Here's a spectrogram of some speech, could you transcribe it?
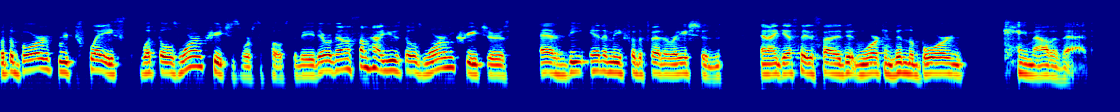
but the Borg replaced what those worm creatures were supposed to be. They were going to somehow use those worm creatures as the enemy for the Federation, and I guess they decided it didn't work, and then the Borg came out of that.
